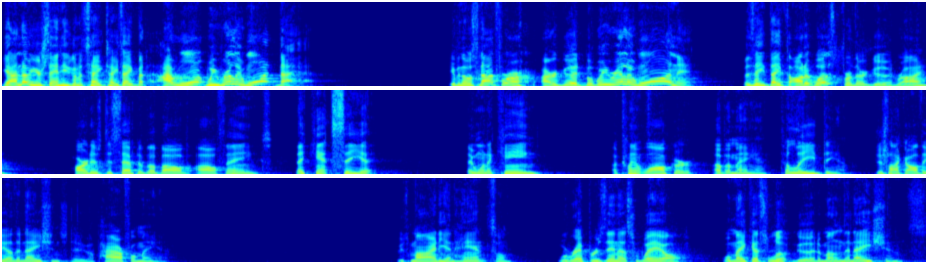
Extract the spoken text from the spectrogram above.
Yeah, I know you're saying he's going to take, take, take, but I want, we really want that. Even though it's not for our, our good, but we really want it. But they, they thought it was for their good, right? Heart is deceptive above all things. They can't see it. They want a king, a Clint Walker of a man to lead them, just like all the other nations do, a powerful man who's mighty and handsome, will represent us well, will make us look good among the nations.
